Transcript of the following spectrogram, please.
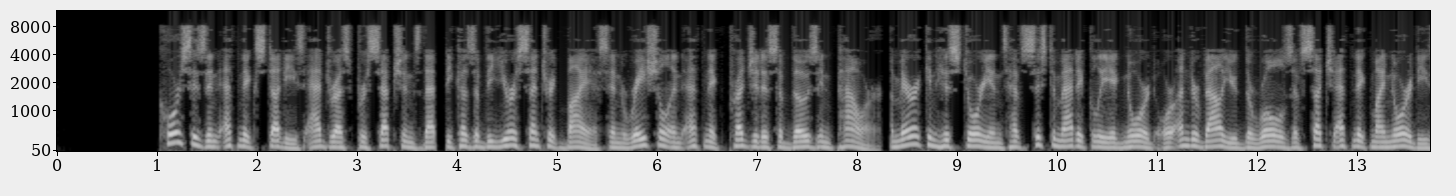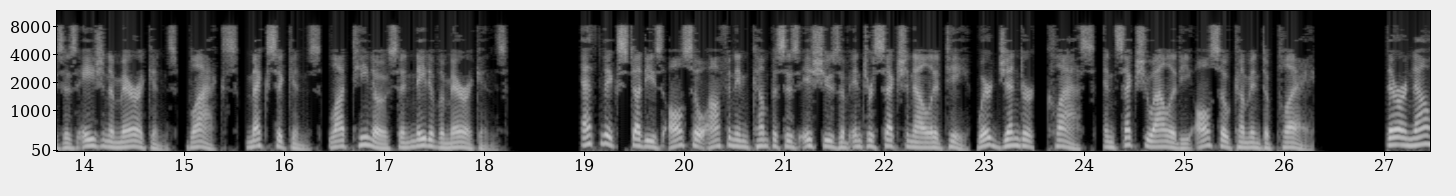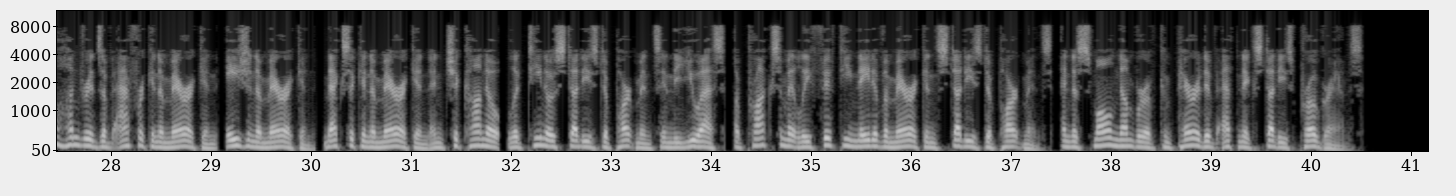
Courses in ethnic studies address perceptions that, because of the Eurocentric bias and racial and ethnic prejudice of those in power, American historians have systematically ignored or undervalued the roles of such ethnic minorities as Asian Americans, blacks, Mexicans, Latinos and Native Americans. Ethnic studies also often encompasses issues of intersectionality, where gender, class, and sexuality also come into play. There are now hundreds of African American, Asian American, Mexican American and Chicano, Latino studies departments in the U.S., approximately 50 Native American studies departments, and a small number of comparative ethnic studies programs.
